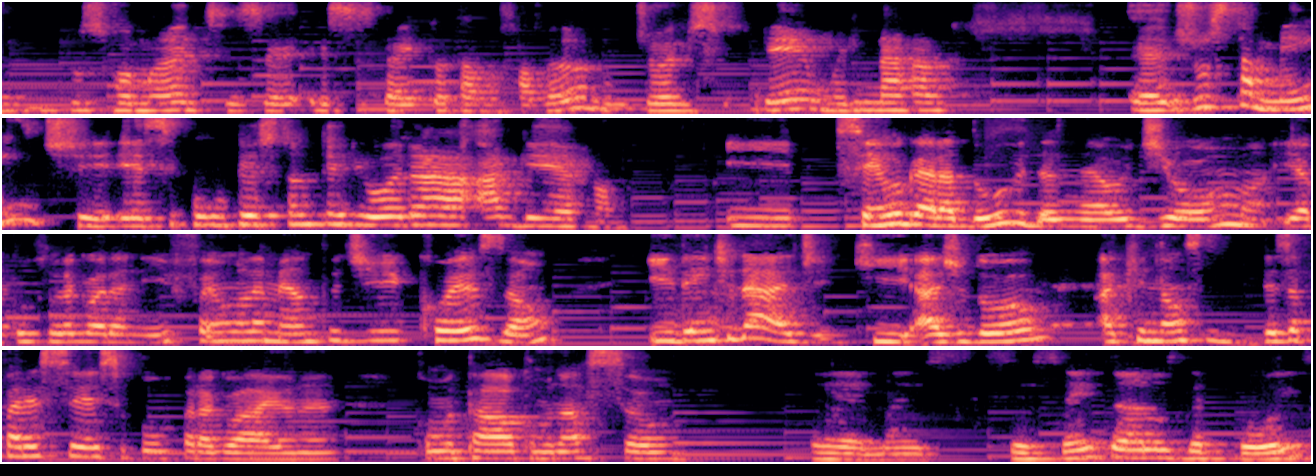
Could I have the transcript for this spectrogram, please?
um dos romances, é, esses daí que eu estava falando, de Olho Supremo, ele narra é, justamente esse contexto anterior à, à guerra. E, sem lugar a dúvidas, né, o idioma e a cultura guarani foi um elemento de coesão e identidade que ajudou a que não se desaparecesse o povo paraguaio, né? Como tal, como nação. É, mas 60 anos depois,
